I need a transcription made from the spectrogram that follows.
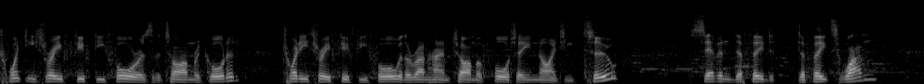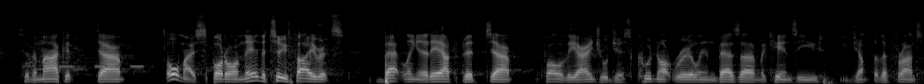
23.54 is the time recorded. 23.54 with a run home time of 14.92. Seven defeat, defeats one. So the market uh, almost spot on there. The two favourites battling it out, but uh, Follow the Angel just could not reel in Bazza McKenzie. He jumped to the front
